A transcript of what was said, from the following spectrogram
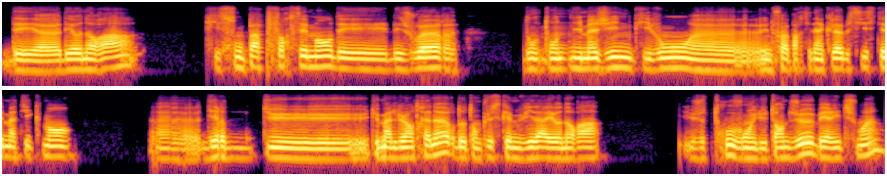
des, des Honora, qui ne sont pas forcément des, des, joueurs dont on imagine qu'ils vont, une fois partie d'un club, systématiquement euh, dire du, mal de l'entraîneur, d'autant plus qu'Emvilla et Honora, je trouve, ont eu du temps de jeu, Beric moins,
